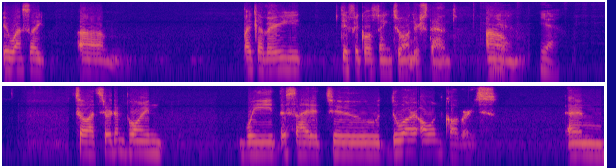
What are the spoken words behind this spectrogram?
it was like um, like a very difficult thing to understand. Um, Yeah. So at certain point, we decided to do our own covers, and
